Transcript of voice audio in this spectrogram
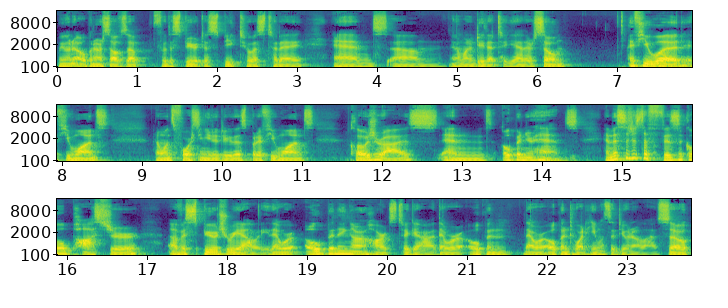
we want to open ourselves up for the Spirit to speak to us today, and um, and I want to do that together. So, if you would, if you want, no one's forcing you to do this, but if you want, close your eyes and open your hands. And this is just a physical posture of a spiritual reality that we're opening our hearts to God, that we're open, that we're open to what He wants to do in our lives. So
